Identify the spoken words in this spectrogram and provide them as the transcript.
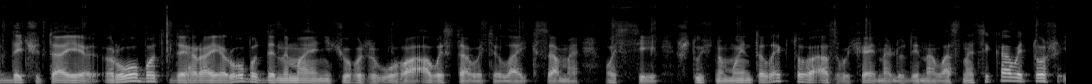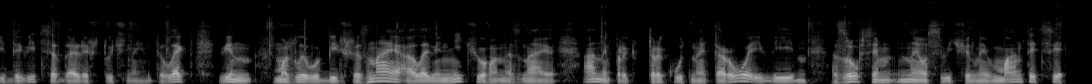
де читає робот, де грає робот, де немає нічого живого, а ви ставите лайк саме ось цій штучному інтелекту, а звичайна людина вас не цікавить, тож і дивіться далі штучний інтелект. Він, можливо, більше знає, але він нічого не знає, а не трикутне таро, і він зовсім не освічений в мантиці.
